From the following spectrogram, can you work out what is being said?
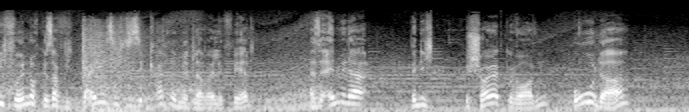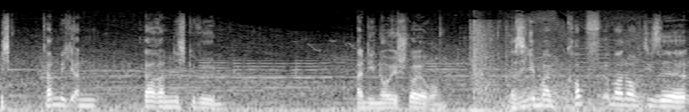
Nicht vorhin noch gesagt, wie geil sich diese Karre mittlerweile fährt? Also entweder bin ich bescheuert geworden oder ich kann mich an daran nicht gewöhnen. An die neue Steuerung. Dass ich in meinem Kopf immer noch diese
